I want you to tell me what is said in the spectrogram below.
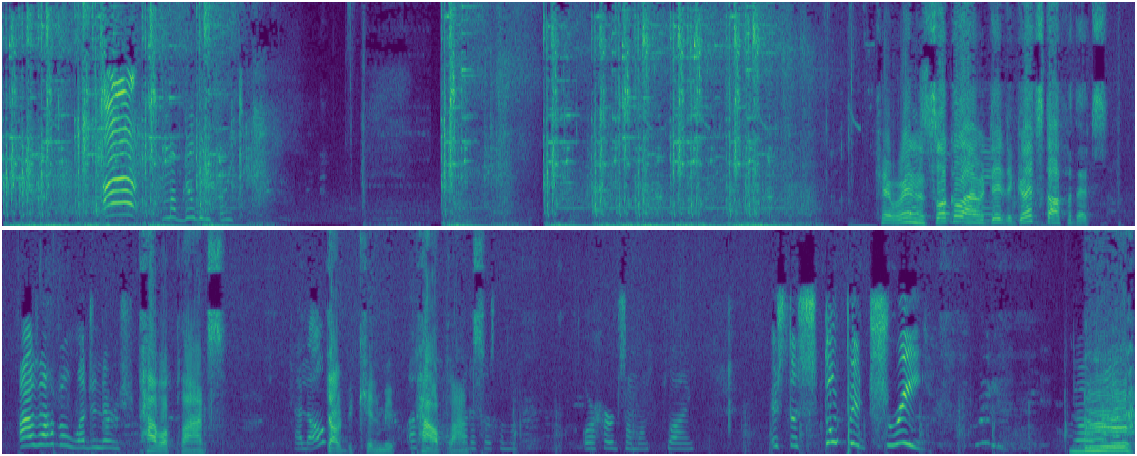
Ah! I'm a building freak. Okay, we're in the Just so circle and we bad. did the good stuff with it. I also have a legendary. Power plants. Hello? Gotta be kidding me. I Power thought- I I someone. Or heard someone flying. It's the stupid tree. Yo, how much?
